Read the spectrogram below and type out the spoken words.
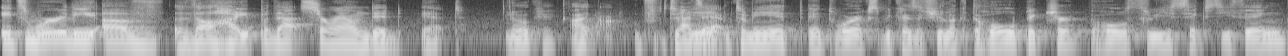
it's worthy of the hype that surrounded it. Okay. I, to That's me, it. to me, it, it works because if you look at the whole picture, the whole 360 thing,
